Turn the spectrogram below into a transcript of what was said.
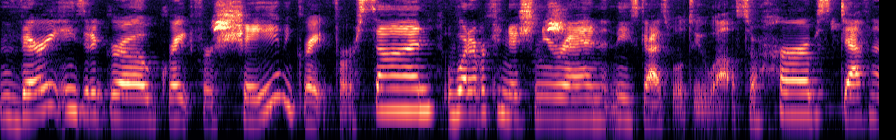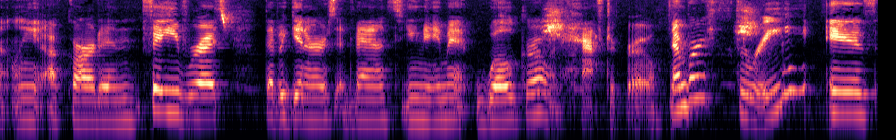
very easy to grow, great for shade, great for sun. Whatever condition you're in, these guys will do well. So herbs, definitely a garden favorite that beginners, advanced, you name it, will grow and have to grow. Number three is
